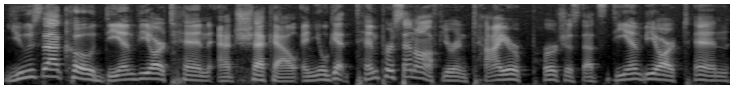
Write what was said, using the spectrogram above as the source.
use that code DMVR10 at checkout and you'll get 10% off your entire purchase. That's DMVR10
